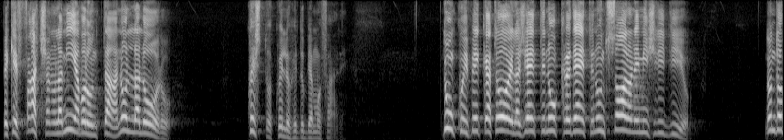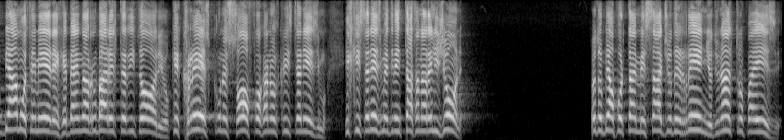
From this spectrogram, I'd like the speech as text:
perché facciano la mia volontà, non la loro. Questo è quello che dobbiamo fare. Dunque i peccatori, la gente non credente non sono nemici di Dio. Non dobbiamo temere che vengano a rubare il territorio, che crescono e soffocano il cristianesimo. Il cristianesimo è diventata una religione. Noi dobbiamo portare il messaggio del regno di un altro paese.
